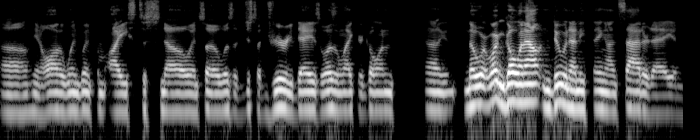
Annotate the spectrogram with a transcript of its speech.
Uh, you know, all the wind went from ice to snow, and so it was a, just a dreary day. So it wasn't like you're going uh, nowhere. wasn't going out and doing anything on Saturday, and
